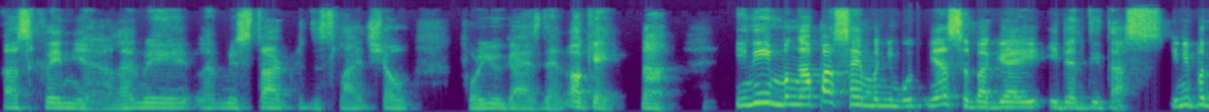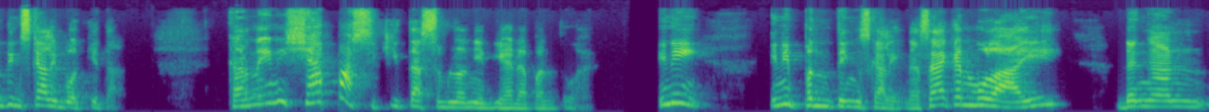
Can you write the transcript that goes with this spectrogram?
uh, screennya. Let me let me start with the slideshow for you guys then. Oke, okay, nah ini mengapa saya menyebutnya sebagai identitas? Ini penting sekali buat kita. Karena ini siapa sih kita sebenarnya di hadapan Tuhan? Ini ini penting sekali. Nah, saya akan mulai dengan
